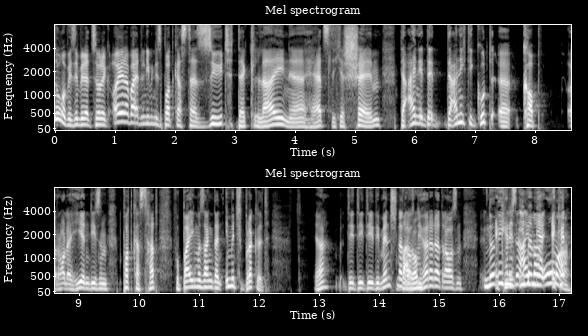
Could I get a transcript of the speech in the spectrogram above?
So, wir sind wieder zurück. Eure beiden Lieblingspodcaster Süd, der kleine, herzliche Schelm, der eine, der, der eigentlich die Good äh, Cop Rolle hier in diesem Podcast hat. Wobei ich muss sagen, dein Image bröckelt. Ja, die, die, die, die Menschen da Warum? draußen, die Hörer da draußen, Nur erkennen immer mehr, erkennen,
